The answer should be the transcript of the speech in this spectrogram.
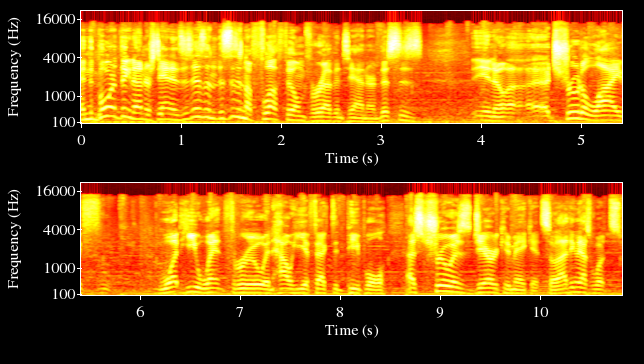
And the important thing to understand is this isn't this isn't a fluff film for Evan Tanner. This is, you know, a, a true to life what he went through and how he affected people as true as Jared can make it. So I think that's what's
